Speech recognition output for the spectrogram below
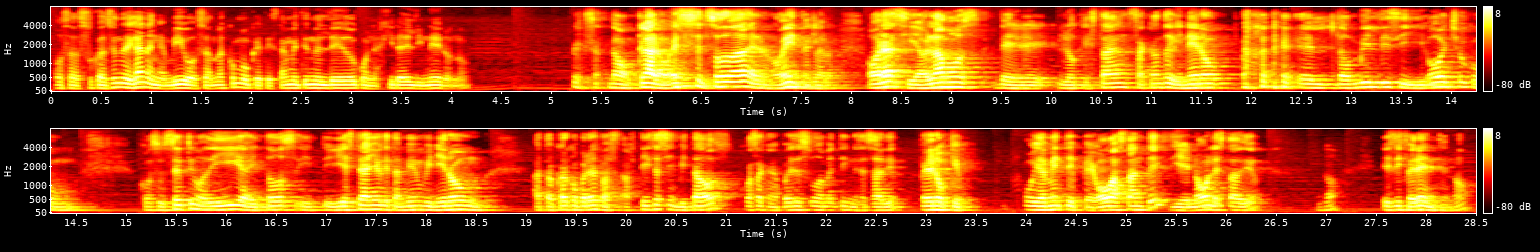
o sea, sus canciones ganan en vivo, o sea, no es como que te están metiendo el dedo con la gira del dinero, ¿no? No, claro, ese es el soda de los 90, claro. Ahora, si hablamos de lo que están sacando dinero el 2018 con, con su séptimo día y todos, y, este año que también vinieron a tocar con varios artistas invitados, cosa que me parece sumamente innecesario, pero que obviamente pegó bastante, llenó el estadio. ¿No? Es diferente, ¿no?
